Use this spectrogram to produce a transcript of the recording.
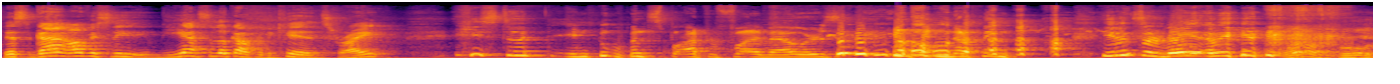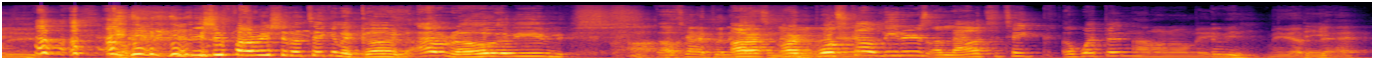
This guy obviously he has to look out for the kids, right? He stood in one spot for five hours. He did nothing. He didn't survey. I mean, What a fool, dude. he should probably should have taken a gun. I don't know. I mean, I was kind of putting are, are Boy. Scout leaders allowed to take a weapon? I don't know, maybe I mean, maybe a they- bat.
